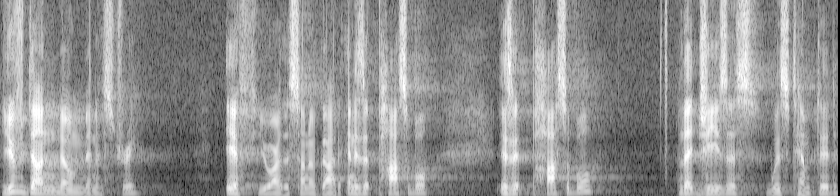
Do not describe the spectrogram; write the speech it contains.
You've done no ministry if you are the Son of God. And is it possible? Is it possible that Jesus was tempted,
